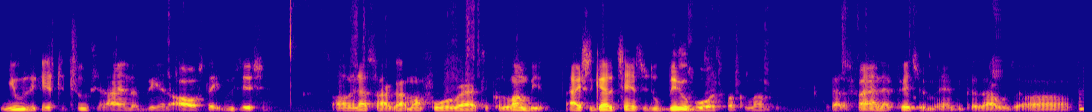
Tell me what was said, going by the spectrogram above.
music institution. I ended up being an all-state musician, um, and that's how I got my full ride to Columbia. I actually got a chance to do billboards for Columbia. I got to find that picture, man, because I was uh,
